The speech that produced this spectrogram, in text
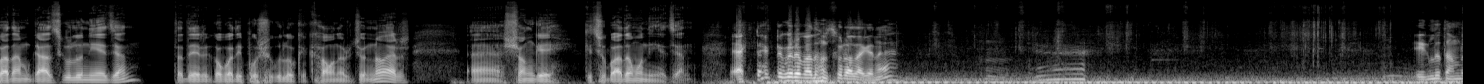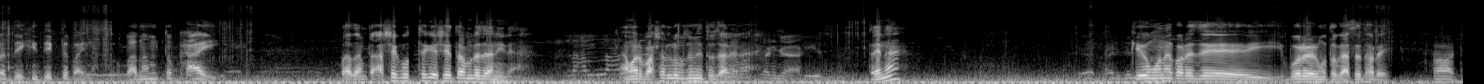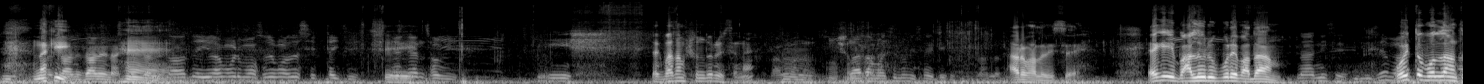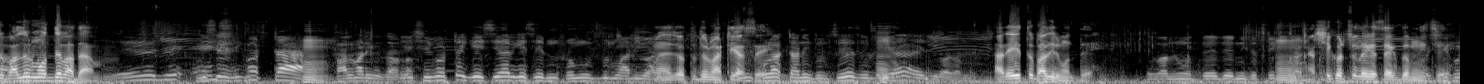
বাদাম গাছগুলো নিয়ে যান তাদের গবাদি পশুগুলোকে খাওয়ানোর জন্য আর সঙ্গে কিছু বাদামও নিয়ে যান। একটা একটা করে বাদাম ছোড়া লাগে না? এগুলো তো আমরা দেখি দেখতে পাই না তো। বাদাম তো খাই। বাদামটা আসে থেকে সে তো আমরা জানি না। আমার বাসার লোকজনই তো জানে না। তাই না? কেউ মনে করে যে এই বড়ের মতো গাছে ধরে। হ্যাঁ নাকি? জানে হ্যাঁ। সেই। দেখ বাদাম সুন্দর হয়েছে না। আরও ভালো হয়েছে। একই বালুর উপরে বাদাম? ওই তো বললাম তো বালুর মধ্যে বাদাম। মানে যতদূর মাটি আছে। আর এই তো বালির মধ্যে। নিচে শিকড় চলে গেছে একদম নিচে। এই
